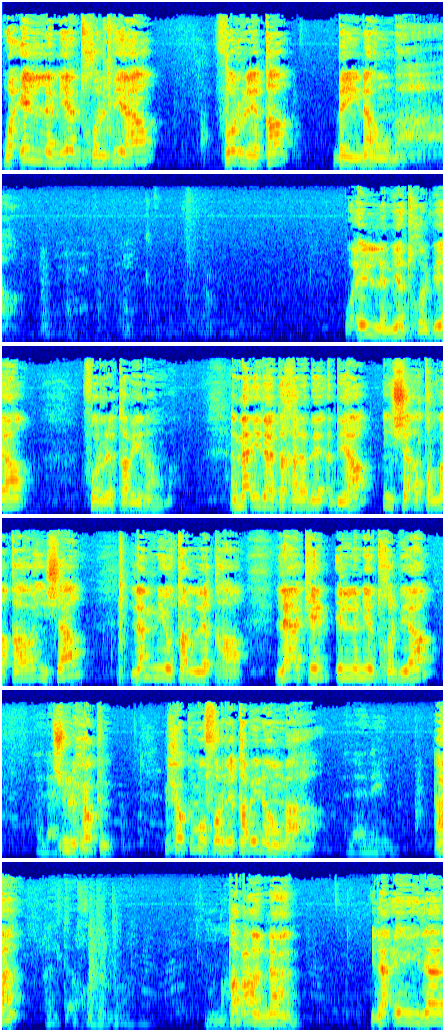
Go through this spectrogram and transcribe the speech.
وإن لم يدخل بها فرق بينهما. وإن لم يدخل بها فرق بينهما. أما إذا دخل بها إن شاء طلقها وإن شاء لم يطلقها. لكن إن لم يدخل بها شنو الحكم؟ الحكم فرق بينهما. ها؟ هل تأخذ المهر طبعا نعم. إذا إذا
